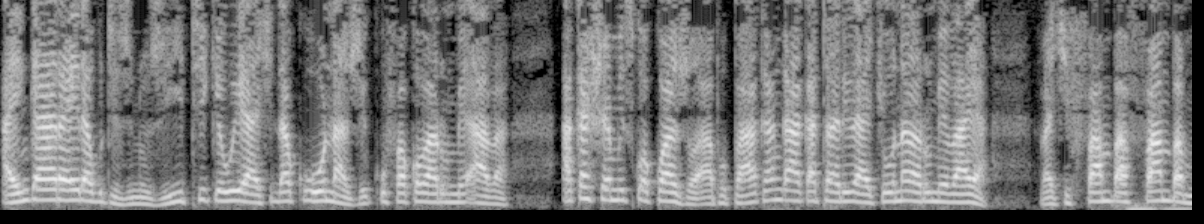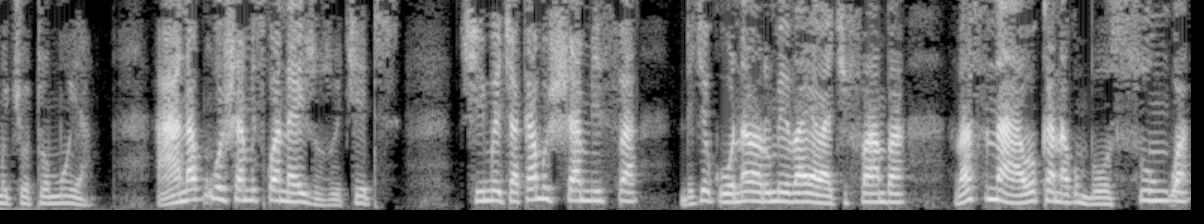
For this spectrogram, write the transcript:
ainge arayira kuti zvinhu zviitike uye achida kuonazve kufa kwavarume ava akashamiswa kwazvo apo paakanga akatarira achiona varume vaya vachifamba-famba muchoto muya haana kungoshamiswa naizvozvo chete. Chimwe chakamushamisa ndechekuona varume vaya vachifamba vasina havo kana kumbosungwa.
